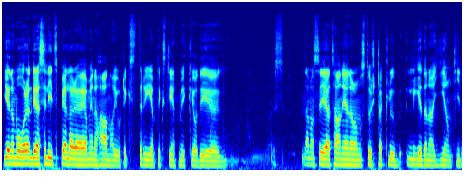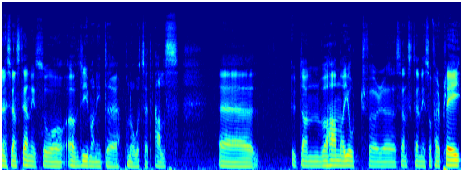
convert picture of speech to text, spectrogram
genom åren. Deras elitspelare, jag menar han har gjort extremt, extremt mycket och det är... När man säger att han är en av de största klubbledarna genom tiderna i svensk tennis så överdriver man inte på något sätt alls. Eh, utan vad han har gjort för eh, svensk tennis och fair play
